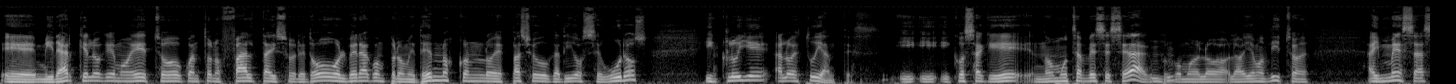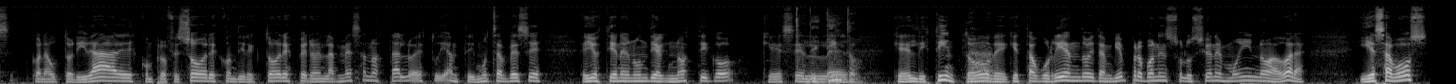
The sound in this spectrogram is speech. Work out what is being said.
eh, mirar qué es lo que hemos hecho, cuánto nos falta y sobre todo volver a comprometernos con los espacios educativos seguros incluye a los estudiantes. Y, y, cosa que no muchas veces se da, como lo, habíamos dicho. Hay mesas con autoridades, con profesores, con directores, pero en las mesas no están los estudiantes. Y muchas veces ellos tienen un diagnóstico que es el distinto, que es el distinto de qué está ocurriendo y también proponen soluciones muy innovadoras. Y esa voz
